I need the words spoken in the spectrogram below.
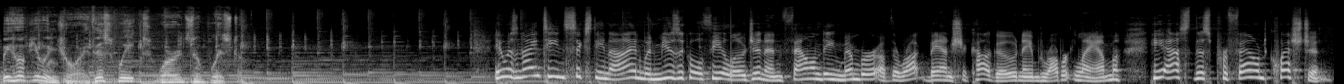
We hope you enjoy this week's Words of Wisdom. It was 1969 when musical theologian and founding member of the rock band Chicago named Robert Lamm, he asked this profound question.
